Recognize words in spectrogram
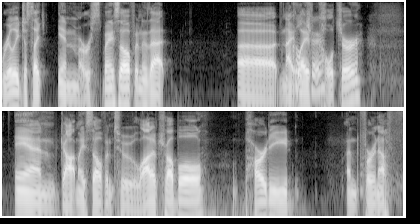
really just like immersed myself into that uh nightlife Culture. culture and got myself into a lot of trouble partied and for enough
